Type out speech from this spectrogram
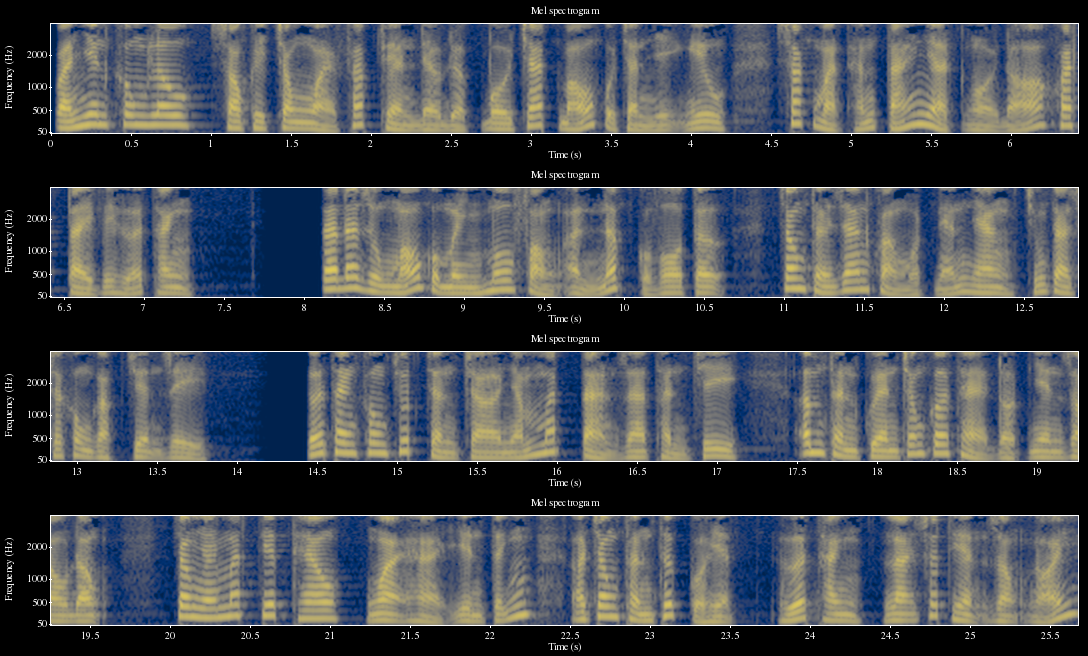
Quả nhiên không lâu, sau khi trong ngoài pháp thuyền đều được bôi chát máu của Trần Nhị Nghiêu, sắc mặt hắn tái nhợt ngồi đó khoát tay với hứa thanh. Ta đã dùng máu của mình mô phỏng ẩn nấp của vô tự, trong thời gian khoảng một nén nhang, chúng ta sẽ không gặp chuyện gì. Hứa thanh không chút chần chờ nhắm mắt tản ra thần chi, âm thần quyền trong cơ thể đột nhiên dao động. Trong nháy mắt tiếp theo, ngoại hải yên tĩnh, ở trong thần thức của hiện, hứa thanh lại xuất hiện giọng nói.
